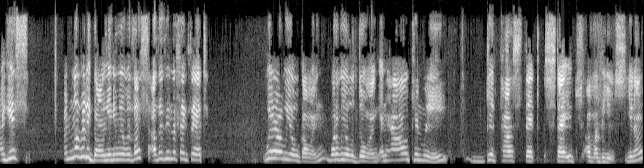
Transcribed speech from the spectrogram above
I guess I'm not really going anywhere with this other than the fact that where are we all going? What are we all doing? And how can we get past that stage of abuse? You know,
